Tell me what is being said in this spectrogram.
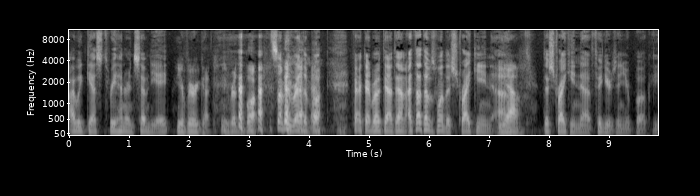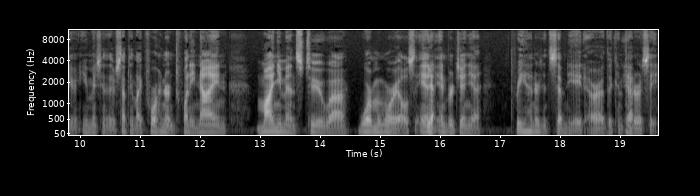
I would guess 378. You're very good. You read the book. Somebody read the book. In fact, I wrote that down. I thought that was one of the striking, uh, Yeah. the striking uh, figures in your book. You, you mentioned there's something like 429 monuments to uh, war memorials in, Yeah. in Virginia. 378 are of the Confederacy.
